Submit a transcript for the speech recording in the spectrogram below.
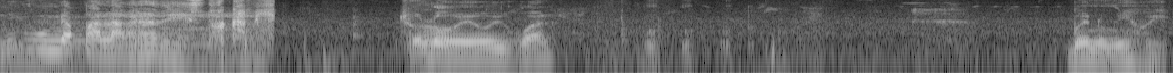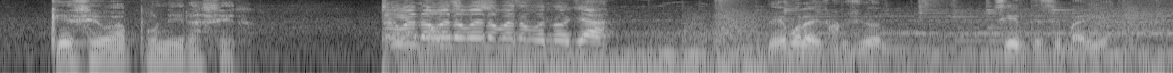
Ni una palabra de esto, Camilo. Yo lo veo igual. Bueno, mijo, ¿y qué se va a poner a hacer? Bueno, bueno, bueno, bueno, bueno, ya. Demos la discusión. Siéntese, María.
